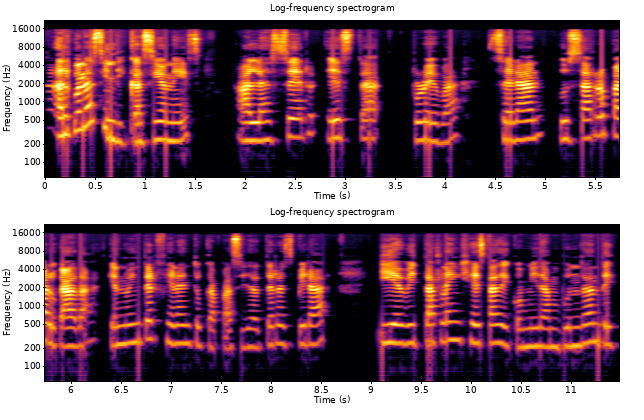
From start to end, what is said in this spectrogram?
Algunas indicaciones al hacer esta prueba serán usar ropa holgada que no interfiera en tu capacidad de respirar y evitar la ingesta de comida abundante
